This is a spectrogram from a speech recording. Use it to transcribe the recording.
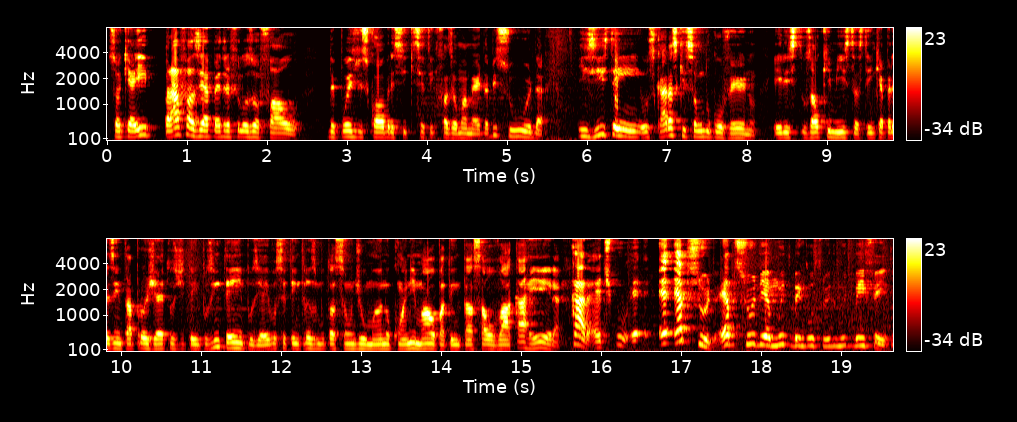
Só que aí, pra fazer a pedra filosofal, depois descobre-se que você tem que fazer uma merda absurda. Existem os caras que são do governo, eles, os alquimistas, têm que apresentar projetos de tempos em tempos, e aí você tem transmutação de humano com animal pra tentar salvar a carreira. Cara, é tipo, é, é- é absurdo, é absurdo e é muito bem construído, muito bem feito.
